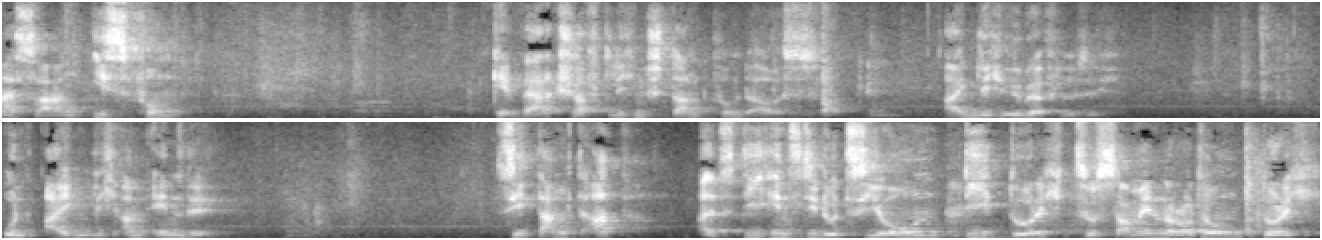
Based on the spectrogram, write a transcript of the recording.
Man sagen, ist vom gewerkschaftlichen Standpunkt aus eigentlich überflüssig und eigentlich am Ende. Sie dankt ab als die Institution, die durch Zusammenrottung, durch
